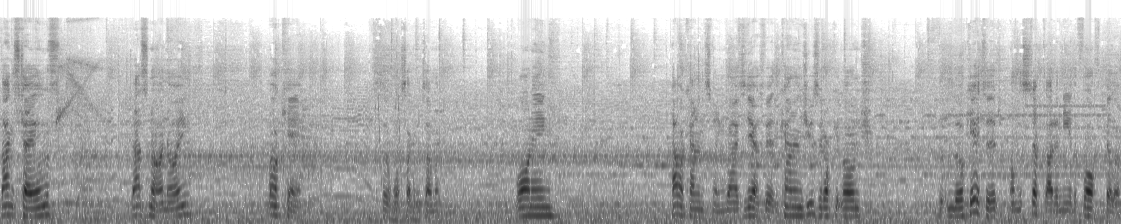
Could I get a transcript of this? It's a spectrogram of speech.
Thanks, Tails. That's not annoying. Okay. So, what's that going to tell me? Warning. Power cannon swing. Right, to deactivate the cannons, use the rocket launch located on the step ladder near the fourth pillar.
